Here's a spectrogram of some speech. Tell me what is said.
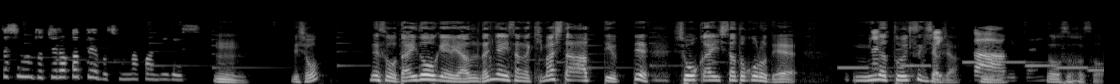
私もどちらかといえばそんな感じです。うん。でしょ？で、そう、大道芸やる何々さんが来ましたって言って、紹介したところで、みんな通り過ぎちゃうじゃん。かうんそうそうそう。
